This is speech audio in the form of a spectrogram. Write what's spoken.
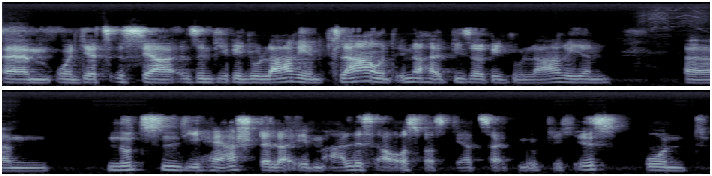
Ähm, und jetzt ist ja sind die Regularien klar und innerhalb dieser Regularien ähm, nutzen die Hersteller eben alles aus, was derzeit möglich ist. Und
